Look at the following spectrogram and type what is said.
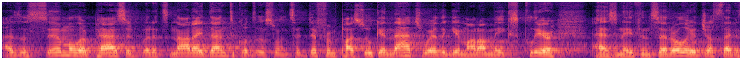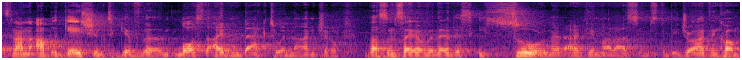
has a similar passage, but it's not identical to this one. It's a different pasuk, and that's where the Gemara makes clear, as Nathan said earlier, just that it's not an obligation to give the lost item back to a non-Jew. It doesn't say over there this isur that our Gemara seems to be driving home.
